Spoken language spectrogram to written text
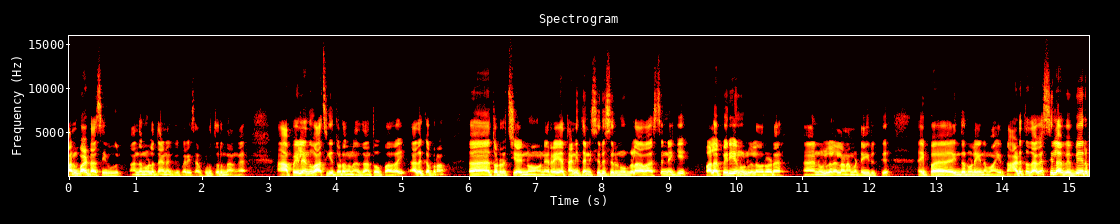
பண்பாட்டு அசைவுகள். அந்த நூலை தான் எனக்கு பரிசாக கொடுத்துருந்தாங்க. அப்பையிலேருந்து வாசிக்க தொடங்கினது தான் தோப்பாவை. அதுக்கப்புறம் தொடர்ச்சியாக இன்னும் நிறைய தனித்தனி சிறு சிறு நூல்களாக வாசித்து இன்னைக்கு பல பெரிய நூல்கள் அவரோட நூல்கள் எல்லாம் நம்மகிட்ட இருக்குது இப்போ இந்த நூலையும் நம்ம வாங்கியிருக்கோம். அடுத்ததாக சில வெவ்வேறு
